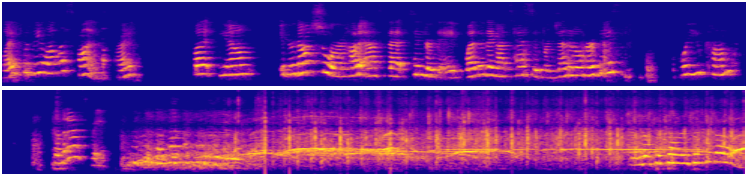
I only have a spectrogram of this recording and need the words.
life would be a lot less fun, right? But, you know, if you're not sure how to ask that Tinder date whether they got tested for genital herpes, before you come, come and ask me. ありがとうございました。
